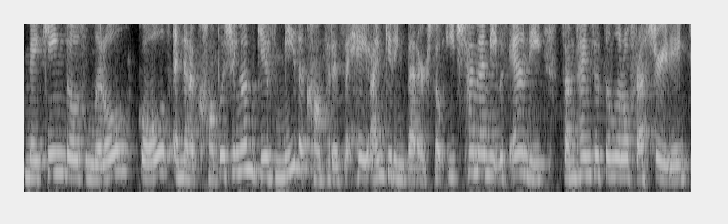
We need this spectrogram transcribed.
making those little goals and then accomplishing them gives me the confidence that, hey, I'm getting better. So each time I meet with Andy, sometimes it's a little frustrating,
